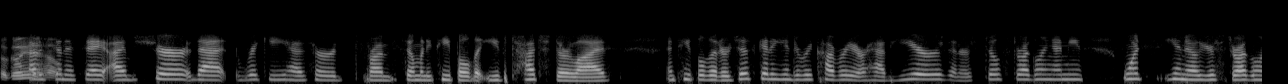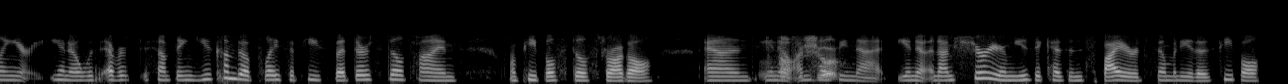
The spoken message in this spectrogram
Oh, go ahead. I was going to say, I'm sure that Ricky has heard from so many people that you've touched their lives and people that are just getting into recovery or have years and are still struggling. I mean, once, you know, you're struggling, you're, you know, with ever something, you come to a place of peace, but there's still times when people still struggle. And, you know, Oh, I'm sure. hoping that, you know, and I'm sure your music has inspired so many of those people.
